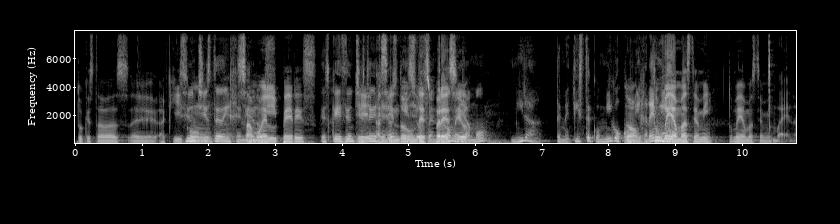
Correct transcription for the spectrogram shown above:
Tú que estabas eh, aquí Hice un con chiste de ingenieros. Samuel Pérez. Es que hice un chiste eh, de ingenieros haciendo y un se ofendió, desprecio. me llamó. Mira, te metiste conmigo, con No, mi gremio. tú me llamaste a mí. Tú me llamaste a mí. Bueno,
